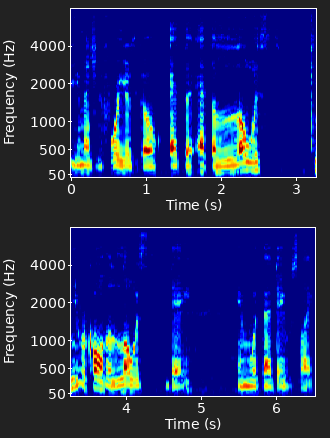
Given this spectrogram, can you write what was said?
you mentioned four years ago at the at the lowest. Can you recall the lowest day and what that day was like?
